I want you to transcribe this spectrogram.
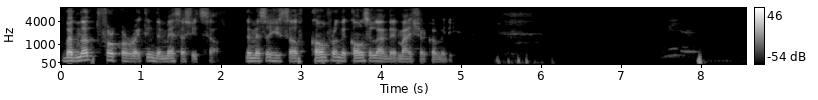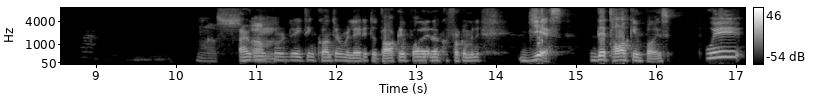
but not for correcting the message itself the message itself come from the council and the Mindshare committee. Yes. Are we um, coordinating content related to talking point for community? Yes, the talking points. We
